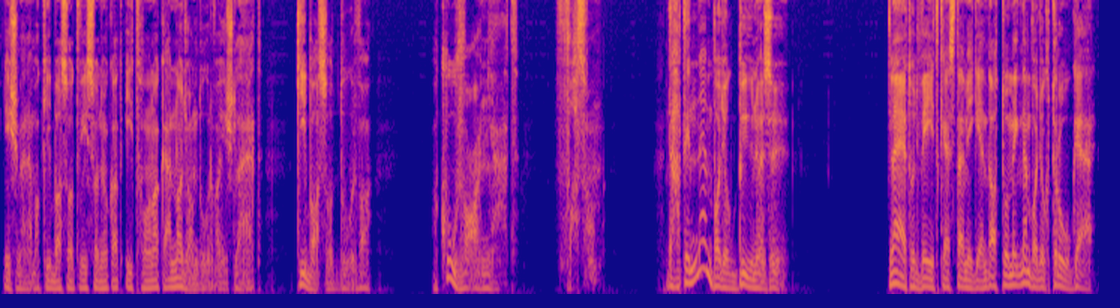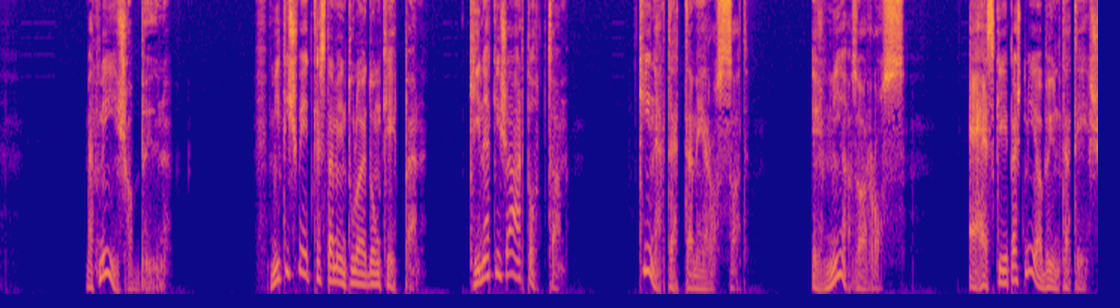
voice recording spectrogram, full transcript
Ismerem a kibaszott viszonyokat itthon, akár nagyon durva is lehet. Kibaszott durva. A kurva anyját. Faszom. De hát én nem vagyok bűnöző. Lehet, hogy védkeztem, igen, de attól még nem vagyok tróger. Mert mi is a bűn? Mit is védkeztem én tulajdonképpen? Kinek is ártottam? Kinek tettem én rosszat? És mi az a rossz? Ehhez képest mi a büntetés?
